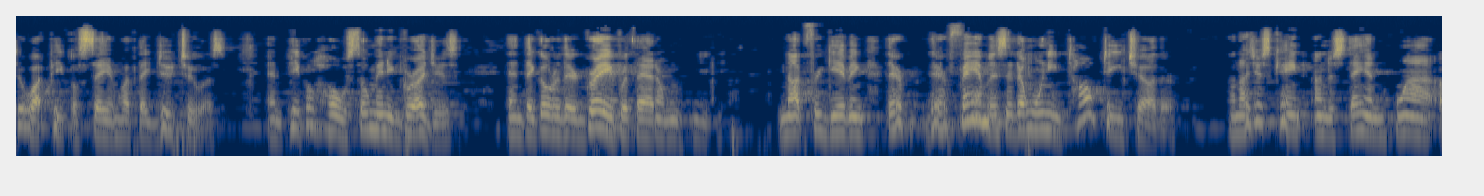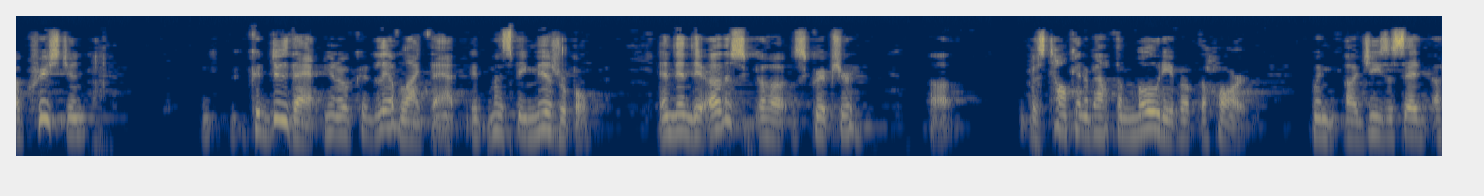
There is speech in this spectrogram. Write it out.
to what people say and what they do to us. And people hold so many grudges and they go to their grave with that on not forgiving. They're, they're families that don't want to even talk to each other. And I just can't understand why a Christian could do that, you know, could live like that. It must be miserable. And then the other uh, scripture uh, was talking about the motive of the heart. when uh, Jesus said uh,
